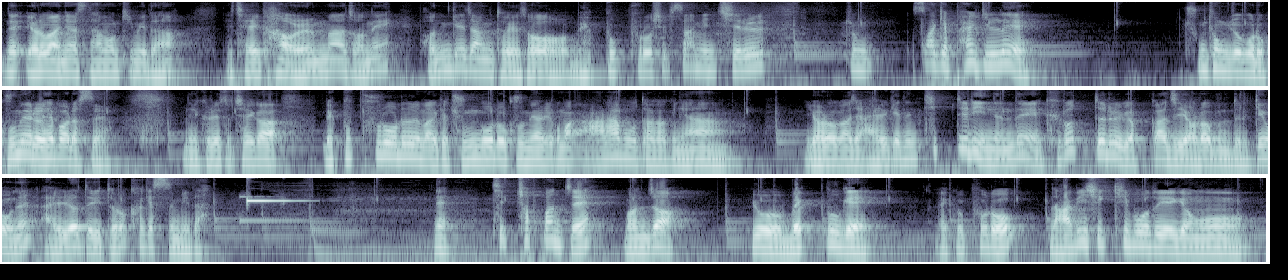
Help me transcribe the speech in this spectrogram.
네, 여러분 안녕하세요. 다mon키입니다. 네, 제가 얼마 전에 번개장터에서 맥북 프로 13인치를 좀 싸게 팔길래 충동적으로 구매를 해버렸어요. 네, 그래서 제가 맥북 프로를 막 이렇게 중고로 구매하려고 막 알아보다가 그냥 여러 가지 알게 된 팁들이 있는데 그것들을 몇 가지 여러분들께 오늘 알려드리도록 하겠습니다. 네, 팁 첫 번째. 먼저 요 맥북의 맥북 프로 나비식 키보드의 경우 좀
